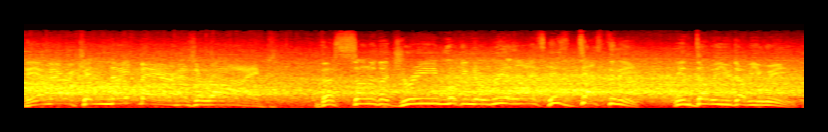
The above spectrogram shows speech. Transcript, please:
The American Nightmare has arrived. The son of a dream looking to realize his destiny in. WWE.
